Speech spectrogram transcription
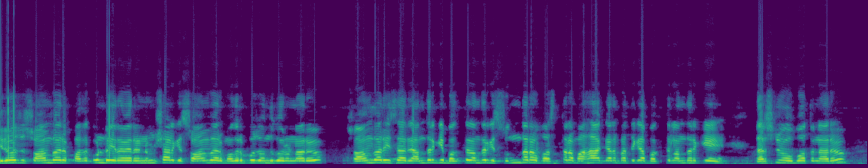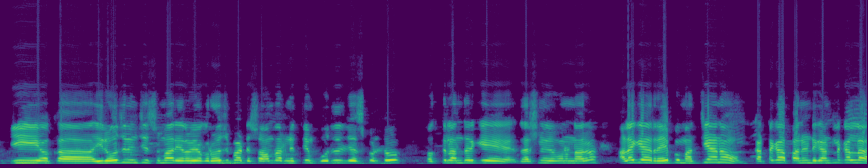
ఈ రోజు స్వామివారి పదకొండు ఇరవై రెండు నిమిషాలకి స్వామివారి మొదటి పూజ అందుకోనున్నారు. స్వామివారి ఈసారి అందరికీ భక్తులందరికీ సుందర వస్త్ర మహాగణపతిగా భక్తులందరికీ దర్శనం ఇవ్వబోతున్నారు. ఈ యొక్క ఈ రోజు నుంచి సుమారు ఇరవై ఒక రోజు పాటు స్వామివారి నిత్యం పూజలు చేసుకుంటూ భక్తులందరికీ దర్శనం ఇవ్వనున్నారు. అలాగే రేపు మధ్యాహ్నం కట్టగా పన్నెండు గంటలకల్లా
